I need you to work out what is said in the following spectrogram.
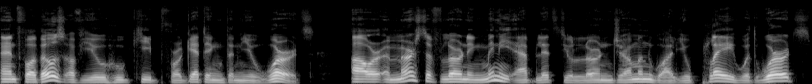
And for those of you who keep forgetting the new words, our immersive learning mini app lets you learn German while you play with words,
